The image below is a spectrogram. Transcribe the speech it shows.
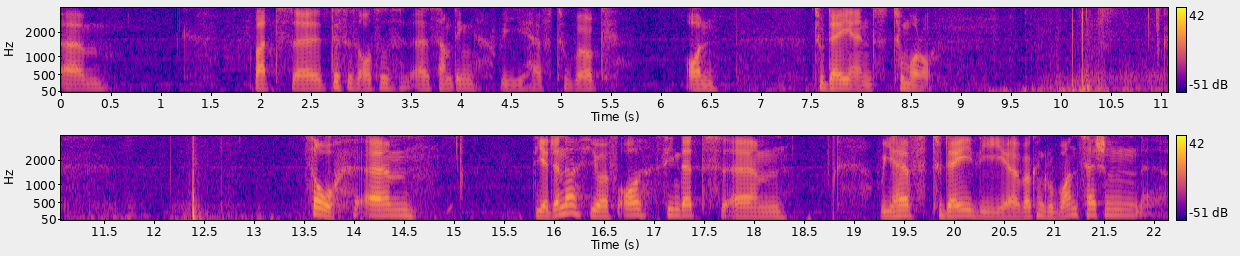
Um, but uh, this is also uh, something we have to work on today and tomorrow. So, um, the agenda, you have all seen that. Um, we have today the uh, Working Group 1 session, uh,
